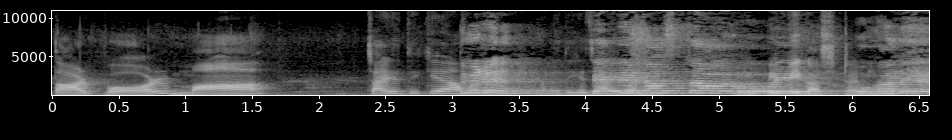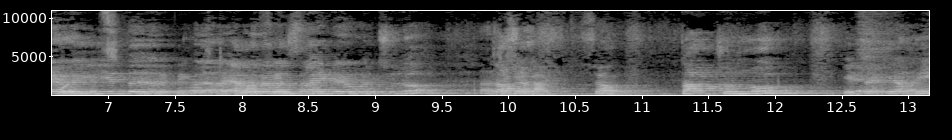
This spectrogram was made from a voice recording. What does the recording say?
তারপর মা চারিদিকে আমাদের মানে এদিকে জায়গা না ওই পেঁপে গাছটা নিয়ে পড়ে গেছে পেঁপে গাছটা মা ফেলবে না। সাইডে হচ্ছিল তার জন্য এটাকে আমি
